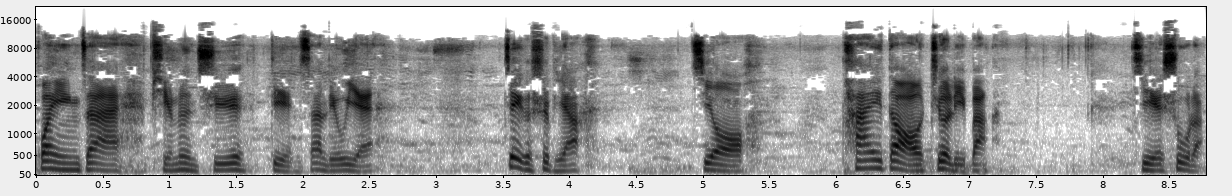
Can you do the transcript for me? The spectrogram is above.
欢迎在评论区点赞留言。这个视频啊，就拍到这里吧，结束了。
